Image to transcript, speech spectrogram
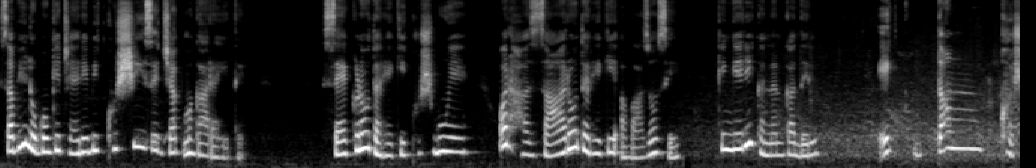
सभी लोगों के चेहरे भी खुशी से जगमगा रहे थे। सैकड़ों तरह की खुशबुएँ और हज़ारों तरह की आवाज़ों से किंगेरी कन्नन का दिल एकदम खुश।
